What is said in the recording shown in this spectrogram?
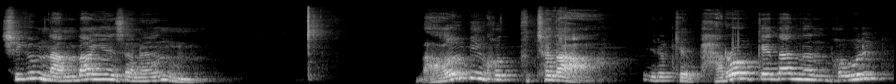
지금 남방에서는 마음이 곧 부처다. 이렇게 바로 깨닫는 법을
